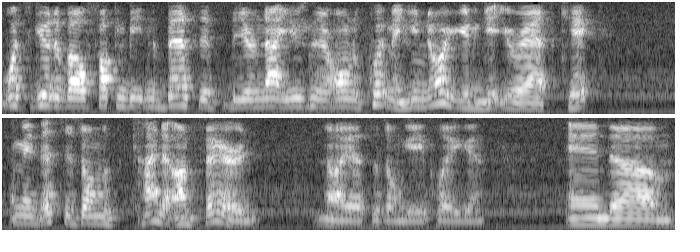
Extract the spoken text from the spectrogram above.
what's good about fucking beating the best if they're not using their own equipment? You know you're gonna get your ass kicked. I mean, that's just almost kind of unfair. Oh yeah, it's his own gameplay again. And um,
